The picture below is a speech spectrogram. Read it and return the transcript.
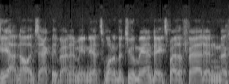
Yeah, no, exactly, Ben. I mean, that's one of the two mandates by the Fed, and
